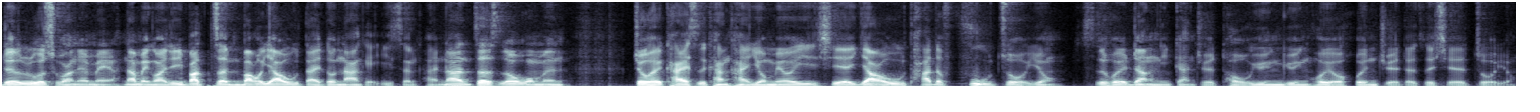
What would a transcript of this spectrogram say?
如果处方签没了，那没关系，你把整包药物袋都拿给医生看。那这时候我们就会开始看看有没有一些药物，它的副作用是会让你感觉头晕晕，会有昏厥的这些作用。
